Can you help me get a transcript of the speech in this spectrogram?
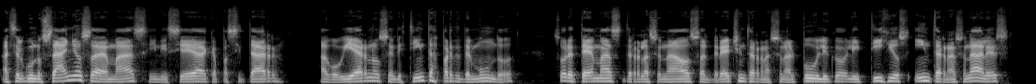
Hace algunos años, además, inicié a capacitar a gobiernos en distintas partes del mundo sobre temas relacionados al derecho internacional público, litigios internacionales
